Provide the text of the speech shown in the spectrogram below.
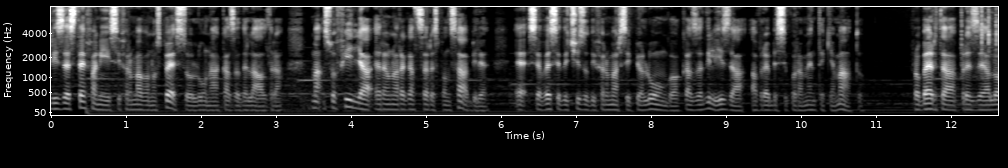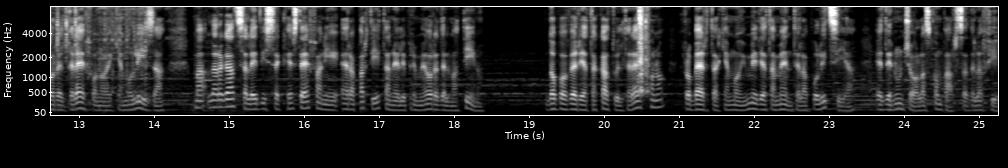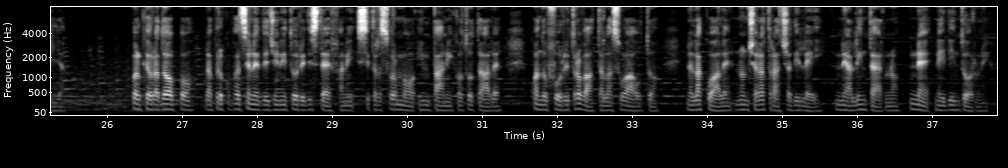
Lisa e Stephanie si fermavano spesso l'una a casa dell'altra, ma sua figlia era una ragazza responsabile e se avesse deciso di fermarsi più a lungo a casa di Lisa avrebbe sicuramente chiamato. Roberta prese allora il telefono e chiamò Lisa, ma la ragazza le disse che Stephanie era partita nelle prime ore del mattino. Dopo aver riattaccato il telefono, Roberta chiamò immediatamente la polizia e denunciò la scomparsa della figlia. Qualche ora dopo, la preoccupazione dei genitori di Stephanie si trasformò in panico totale quando fu ritrovata la sua auto, nella quale non c'era traccia di lei, né all'interno né nei dintorni.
